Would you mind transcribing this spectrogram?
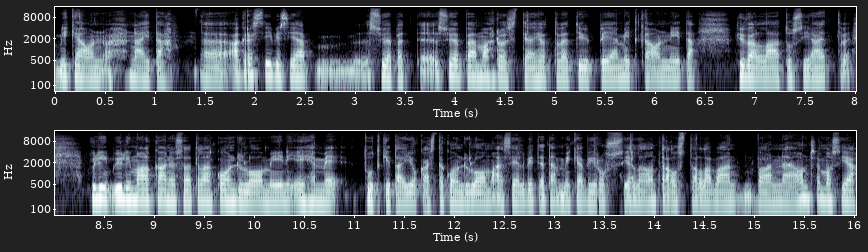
mikä on näitä aggressiivisia syöpä, syöpää mahdollisesti aiheuttavia tyyppejä mitkä on niitä hyvänlaatuisia. Että yli, ylimalkaan, jos ajatellaan kondyloomia, niin eihän me tutkita jokaista kondyloomaa ja selvitetä, mikä virus siellä on taustalla, vaan, vaan nämä on semmoisia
